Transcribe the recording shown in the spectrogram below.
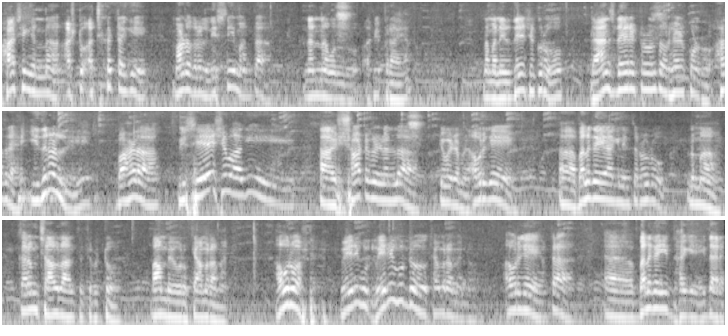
ಭಾಷೆಯನ್ನು ಅಷ್ಟು ಅಚ್ಚುಕಟ್ಟಾಗಿ ಮಾಡೋದರಲ್ಲಿ ನಿಸ್ಸೀಮ ಅಂತ ನನ್ನ ಒಂದು ಅಭಿಪ್ರಾಯ. ನಮ್ಮ ನಿರ್ದೇಶಕರು ಡ್ಯಾನ್ಸ್ ಡೈರೆಕ್ಟರ್ ಅಂತ ಅವ್ರು ಹೇಳ್ಕೊಂಡ್ರು ಆದರೆ ಇದರಲ್ಲಿ ಬಹಳ ವಿಶೇಷವಾಗಿ ಆ ಶಾಟ್ಗಳನ್ನೆಲ್ಲ ಡಿವೈಡ್ ಮಾಡಿ. ಅವರಿಗೆ ಬಲಗೈಯಾಗಿ ನಿಂತಿರೋರು ನಮ್ಮ ಕರಮ್ ಚಾವ್ಲಾ ಅಂತ ಬಿಟ್ಟು ಬಾಂಬೆಯವರು ಕ್ಯಾಮ್ರಾಮ್ಯಾನ್. ಅವರು ಅಷ್ಟೇ. Very good very good cameraman ಅವ್ರಿಗೆ ಒಂಥರ ಆ, ಬಲಗೈ ಇದ್ದ ಹಾಗೆ ಇದ್ದಾರೆ.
